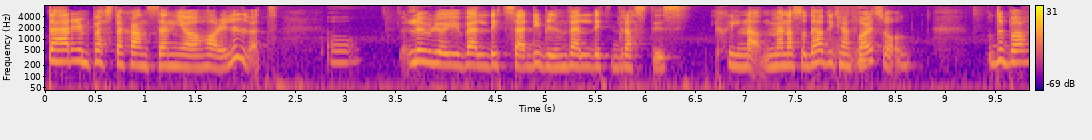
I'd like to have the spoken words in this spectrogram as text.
det här är den bästa chansen jag har i livet. Luleå är ju väldigt så här, det blir en väldigt drastisk skillnad. Men alltså det hade ju kunnat varit så. Och du bara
